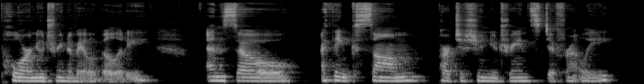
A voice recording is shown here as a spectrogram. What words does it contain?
poor nutrient availability. And so, I think some partition nutrients differently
